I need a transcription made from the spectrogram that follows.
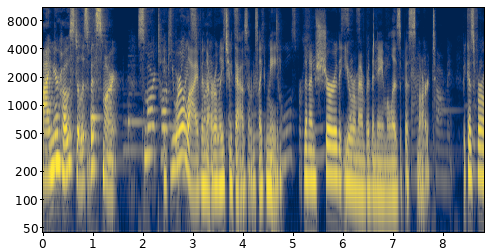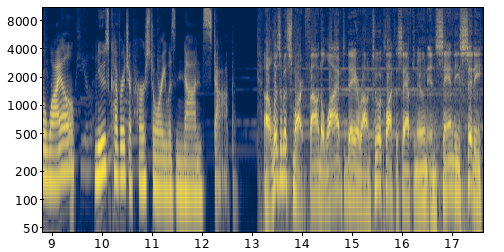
I'm your host, Elizabeth Smart. Smart Talks if you were alive in the early 2000s, like me, then I'm sure that you remember the name Elizabeth Smart because for a while, news coverage of her story was nonstop. Uh, Elizabeth Smart found alive today around 2 o'clock this afternoon in Sandy City.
